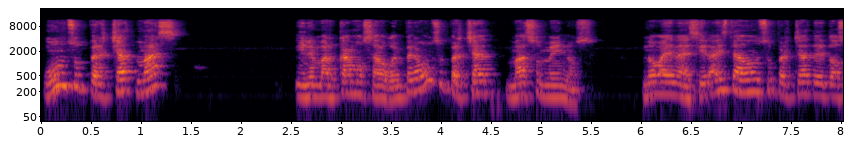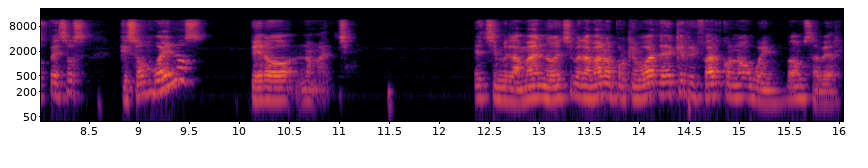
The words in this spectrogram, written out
un super chat más y le marcamos a Owen, pero un superchat más o menos. No vayan a decir, ahí está un superchat de dos pesos, que son buenos, pero no manchen. Écheme la mano, écheme la mano, porque voy a tener que rifar con Owen. Vamos a ver.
